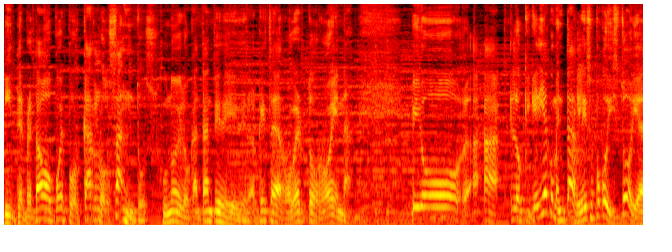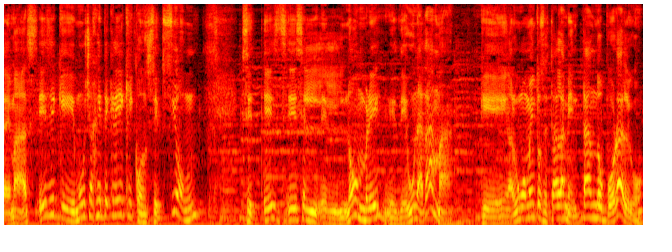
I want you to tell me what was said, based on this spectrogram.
interpretado pues por Carlos Santos, uno de los cantantes de, la orquesta de Roberto Roena. Pero lo que quería comentarles, un poco de historia además, es de que mucha gente cree que Concepción es, el, el, nombre de una dama que en algún momento se está lamentando por algo.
